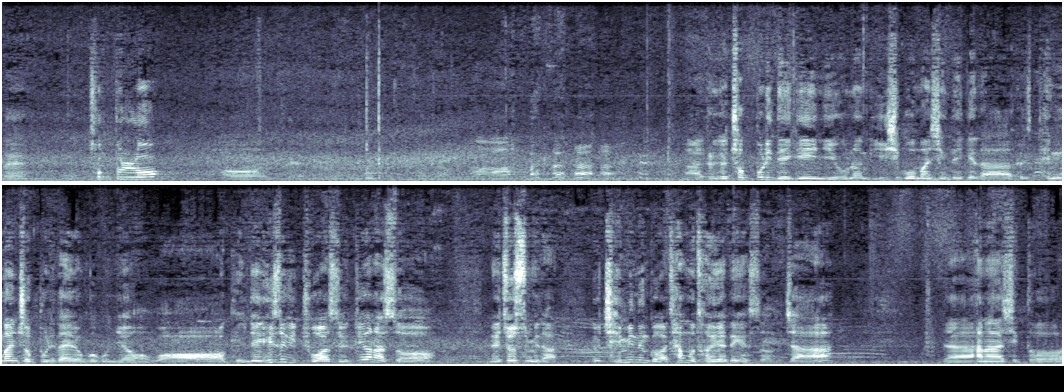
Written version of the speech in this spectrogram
네. 촛불로 어, 아, 그러니까 촛불이 4개인 이유는 25만씩 4개다. 그래서 100만 촛불이다 이런 거군요. 와, 굉장히 해석이 좋았어요. 뛰어났어. 네, 좋습니다. 이거 재밌는 거 같아. 한번 더 해야 되겠어. 자, 자 하나씩 더.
